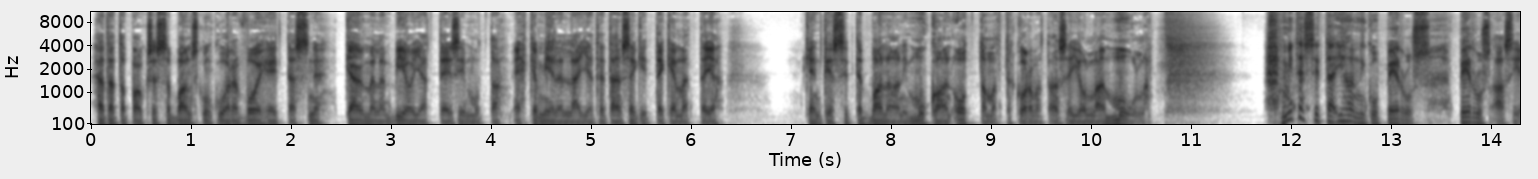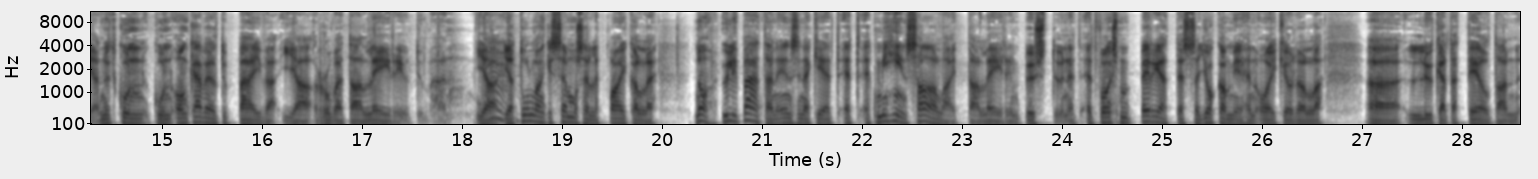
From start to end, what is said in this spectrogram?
hätätapauksessa Banskun kuoren voi heittää sinne käymälän biojätteisiin, mutta ehkä mielellään jätetään sekin tekemättä ja kenties sitten banaanin mukaan ottamatta korvataan se jollain muulla. Mitä sitä ihan niin kuin perus, perusasia, nyt kun, kun on kävelty päivä ja ruvetaan leiriytymään ja, mm. ja tullaankin semmoiselle paikalle, no ylipäätään ensinnäkin, että et, et mihin saa laittaa leirin pystyyn. Että et voinko periaatteessa joka miehen oikeudella ö, lykätä teltan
